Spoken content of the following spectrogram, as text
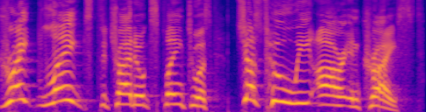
great lengths to try to explain to us just who we are in Christ.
